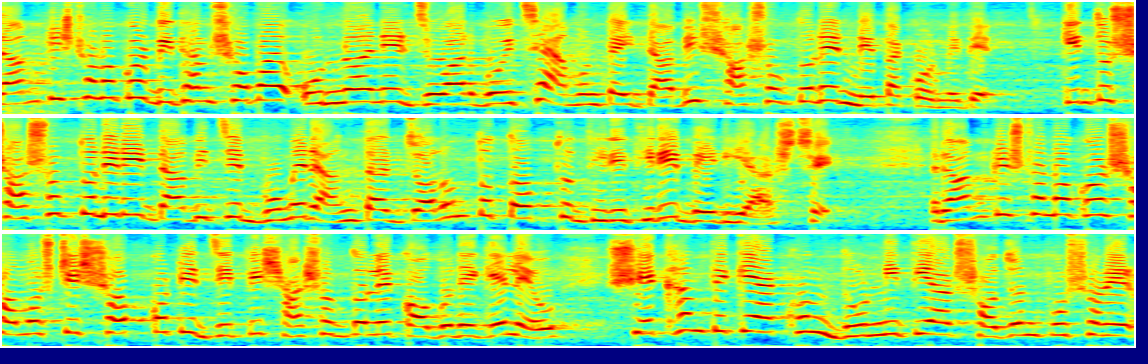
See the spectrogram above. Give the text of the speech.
রামকৃষ্ণনগর বিধানসভায় উন্নয়নের জোয়ার বইছে এমনটাই দাবি শাসক দলের নেতাকর্মীদের। কিন্তু শাসক দলের এই দাবি যে বুমেরাং তার জ্বলন্ত তথ্য ধীরে ধীরে বেরিয়ে আসছে। রামকৃষ্ণনগর সমষ্টির সবকটি জেপি শাসক দলের কবলে গেলেও সেখান থেকে এখন দুর্নীতি আর স্বজন পোষণের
